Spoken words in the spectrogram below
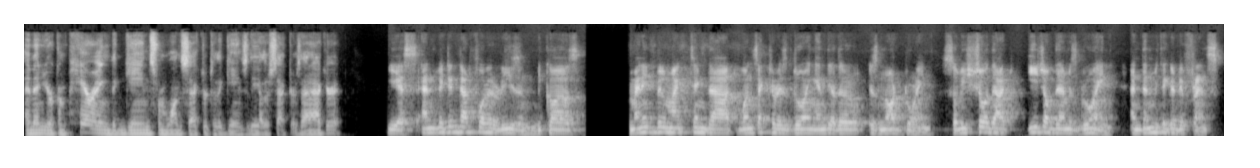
And then you're comparing the gains from one sector to the gains of the other sector. Is that accurate? Yes. And we did that for a reason because many people might think that one sector is growing and the other is not growing. So we show that each of them is growing and then we take a difference.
